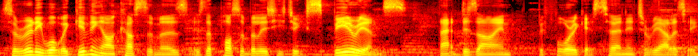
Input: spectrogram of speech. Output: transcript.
So, really, what we're giving our customers is the possibility to experience that design before it gets turned into reality.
